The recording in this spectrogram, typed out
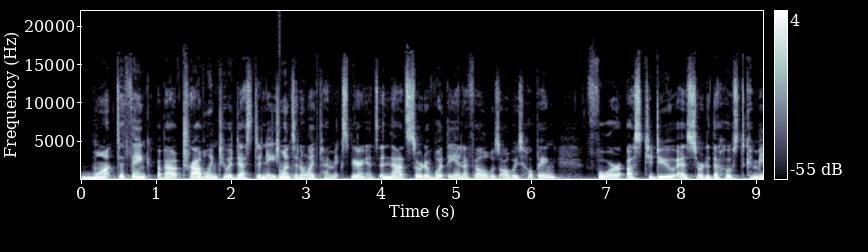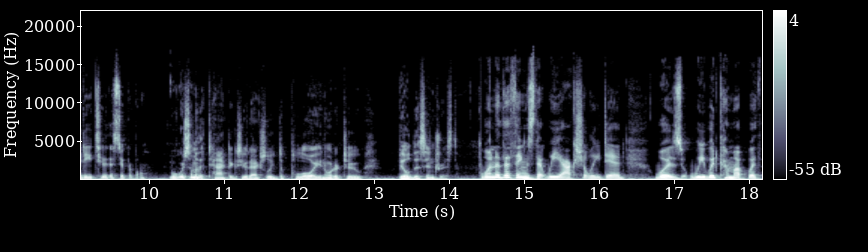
want to think about traveling to a destination once in a lifetime experience. And that's sort of what the NFL was always hoping for us to do as sort of the host committee to the Super Bowl. What were some of the tactics you would actually deploy in order to build this interest? One of the things that we actually did was we would come up with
